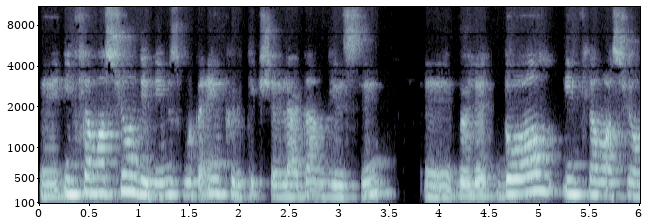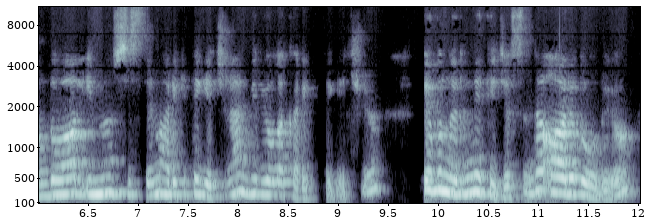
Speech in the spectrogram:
e, inflamasyon dediğimiz burada en kritik şeylerden birisi böyle doğal inflamasyon, doğal immün sistemi harekete geçiren bir yola harekete geçiyor. Ve bunların neticesinde ağrı da oluyor.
